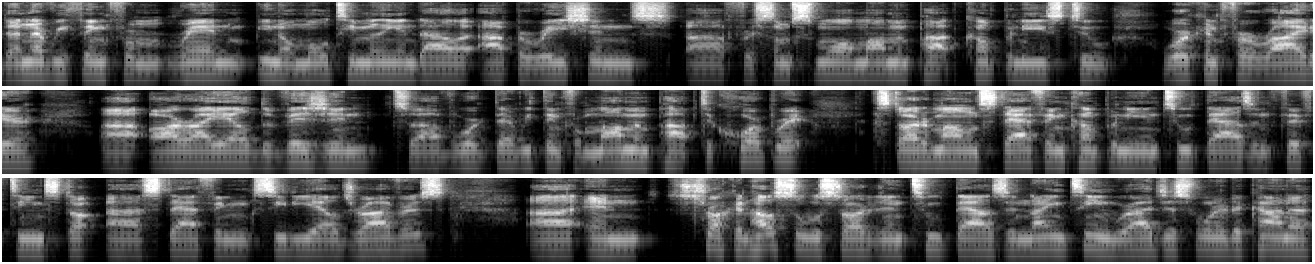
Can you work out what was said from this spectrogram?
done everything from ran, you know, multi-million dollar operations uh, for some small mom and pop companies to working for Ryder, uh, RIL division. So I've worked everything from mom and pop to corporate started my own staffing company in 2015, start, uh, staffing CDL drivers. Uh, and Truck and Hustle was started in 2019, where I just wanted to kind of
